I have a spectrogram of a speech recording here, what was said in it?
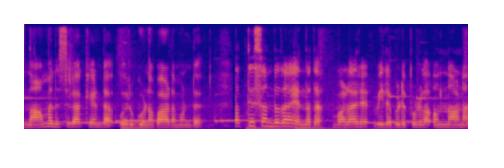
നാം മനസ്സിലാക്കേണ്ട ഒരു ഗുണപാഠമുണ്ട്. സത്യസന്ധത എന്നത് വളരെ വിലപിടിപ്പുള്ള ഒന്നാണ്.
